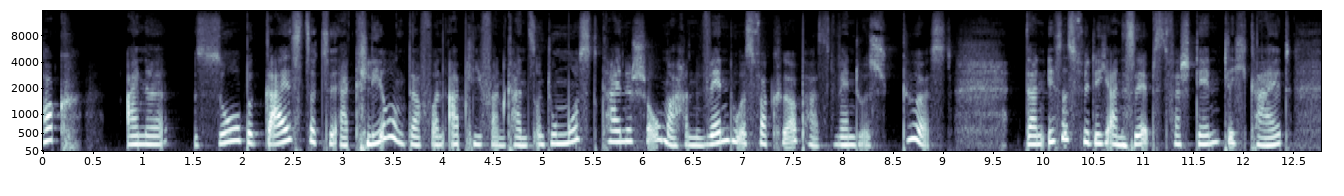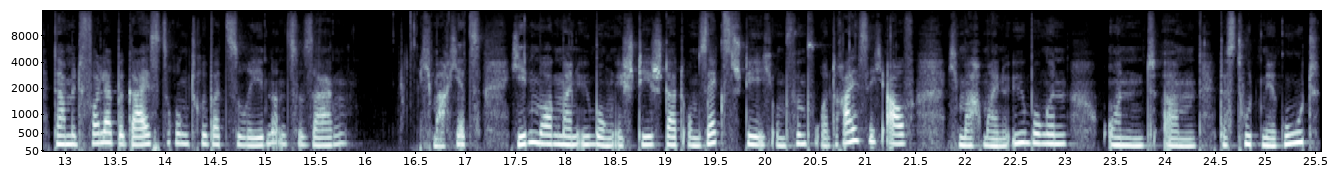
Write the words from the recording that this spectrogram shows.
hoc eine so begeisterte Erklärung davon abliefern kannst. Und du musst keine Show machen, wenn du es verkörperst, wenn du es spürst, dann ist es für dich eine Selbstverständlichkeit, damit voller Begeisterung drüber zu reden und zu sagen, ich mache jetzt jeden Morgen meine Übungen. Ich stehe statt um sechs, stehe ich um 5.30 Uhr auf. Ich mache meine Übungen und ähm, das tut mir gut.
